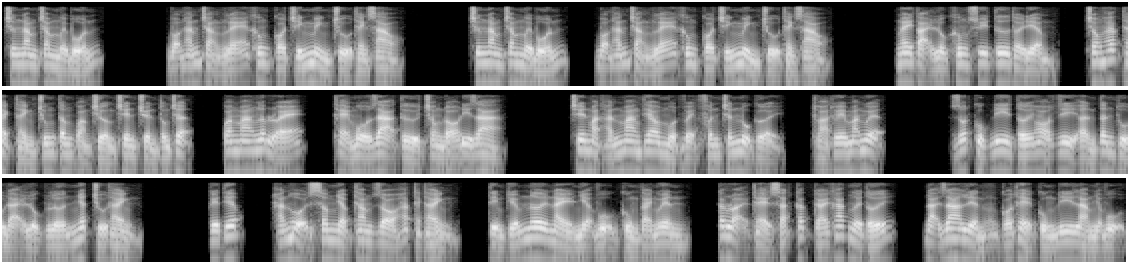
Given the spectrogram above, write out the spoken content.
Chương năm trăm mười bốn. Bọn hắn chẳng lẽ không có chính mình chủ thành sao? Chương năm trăm mười bốn. Bọn hắn chẳng lẽ không có chính mình chủ thành sao? Ngay tại lục không suy tư thời điểm, trong hát thạch thành trung tâm quảng trường trên truyền thống trận quan g mang lấp lóe thẻ mộ dạ từ trong đó đi ra. Trên mặt hắn mang theo một vệ phân chấn nụ cười, thỏa thuê mãn nguyện. Rốt cục đi tới họ di ẩn tân thủ đại lục lớn nhất chủ thành. Kế tiếp, hắn hội xâm nhập thăm dò hát thạch thành, tìm kiếm nơi này nhiệm vụ cùng tài nguyên, các loại thẻ sắt các cái khác người tới, đại gia liền có thể cùng đi làm nhiệm vụ,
